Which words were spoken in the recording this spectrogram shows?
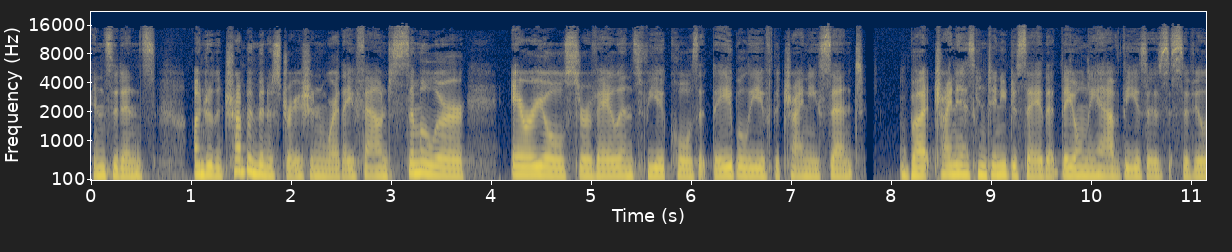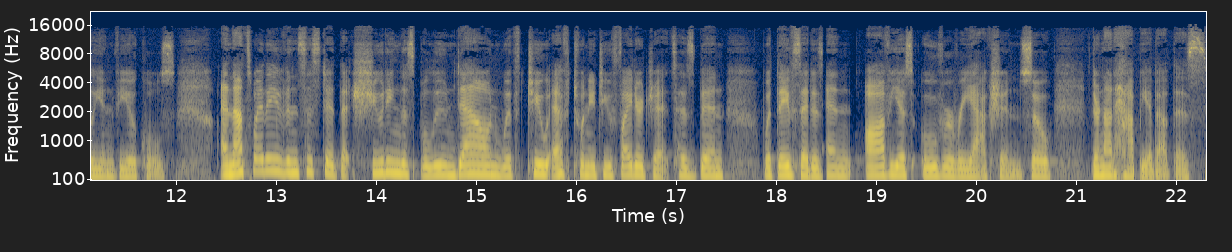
incidents under the Trump administration where they found similar aerial surveillance vehicles that they believe the Chinese sent. But China has continued to say that they only have these as civilian vehicles. And that's why they've insisted that shooting this balloon down with two F 22 fighter jets has been what they've said is an obvious overreaction. So they're not happy about this.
